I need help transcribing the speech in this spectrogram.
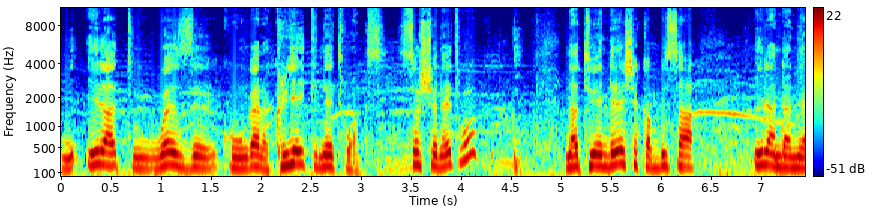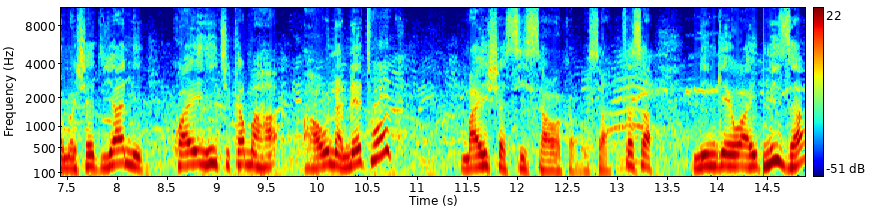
ni ila tuweze kuungana, create networks, social network, na tuendeleshe kabisa ila ndani ya maisha yetu, yaani kwa hii nchi kama ha, hauna network maisha si sawa kabisa. Sasa ningewahimiza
